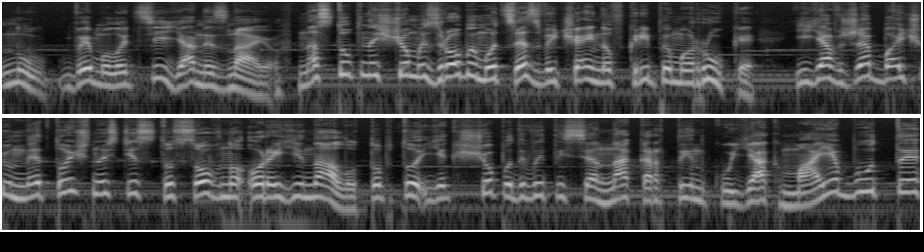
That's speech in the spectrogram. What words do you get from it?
ну ви молодці, я не знаю. Наступне, що ми зробимо, це звичайно вкріпимо руки. І я вже бачу неточності стосовно оригіналу. Тобто, якщо подивитися на картинку, як має бути,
